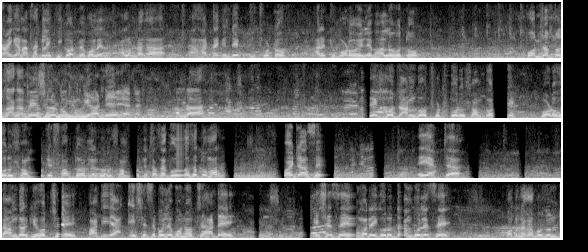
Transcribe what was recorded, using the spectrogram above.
জায়গা না থাকলে কি করবে বলেন? আলমডাঙ্গা হাটটা কিন্তু একটু ছোট, আর একটু বড় হইলে ভালো হতো। পর্যাপ্ত জায়গা পেয়েছিল ডুগডুগি হাটে। আমরা দেখব, জানব ছোট গরু সম্পর্কে। বড় গরু সম্পর্কে, সব ধরনের গরু সম্পর্কে। চাচা, গরু আছে তোমার? কয়টা আছে? এই একটা। দাম দর কি হচ্ছে? পার্টি এসেছে বলে মনে হচ্ছে হাটে? এসেছে। তোমার এই গরুর দাম বলেছে? কত টাকা পর্যন্ত?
